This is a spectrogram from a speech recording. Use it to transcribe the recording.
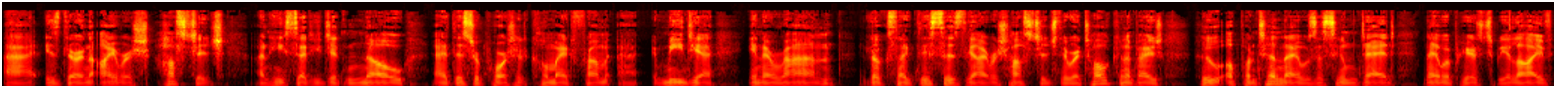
uh, is there an Irish hostage? And he said he didn't know. Uh, this report had come out from uh, media in Iran. It looks like this is the Irish hostage they were talking about, who up until now was assumed dead, now appears to be alive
